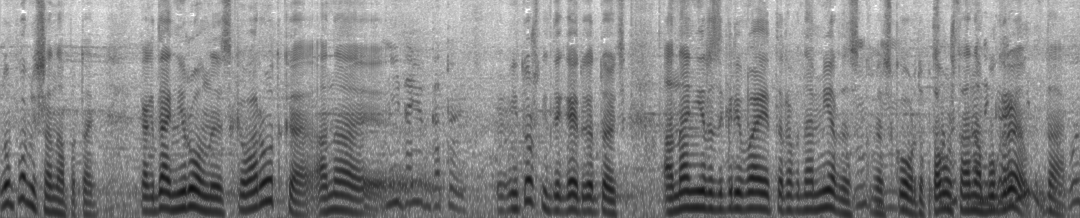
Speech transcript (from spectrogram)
ну помнишь она, Тань, когда неровная сковородка, она э, Не дает готовить. не то, что не дает готовить, она не разогревает равномерно сковороду, потому что она бугра... горит, Да. Ну,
